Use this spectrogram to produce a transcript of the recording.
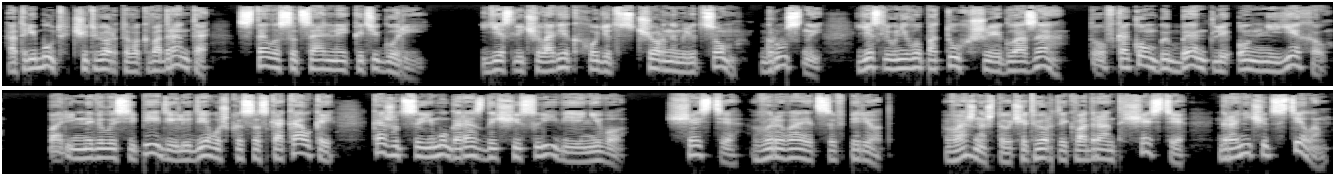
атрибут четвертого квадранта, стало социальной категорией. Если человек ходит с черным лицом, грустный, если у него потухшие глаза, то в каком бы Бентли он ни ехал, Парень на велосипеде или девушка со скакалкой кажутся ему гораздо счастливее него. Счастье вырывается вперед. Важно, что четвертый квадрант счастья граничит с телом,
